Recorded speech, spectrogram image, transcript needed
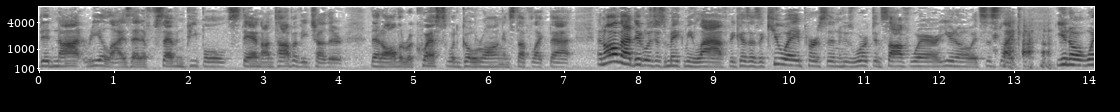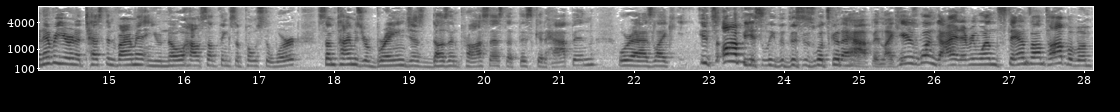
did not realize that if seven people stand on top of each other, that all the requests would go wrong and stuff like that and all that did was just make me laugh because as a QA person who's worked in software, you know, it's just like, you know, whenever you're in a test environment and you know how something's supposed to work, sometimes your brain just doesn't process that this could happen. Whereas, like, it's obviously that this is what's going to happen. Like, here's one guy and everyone stands on top of him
